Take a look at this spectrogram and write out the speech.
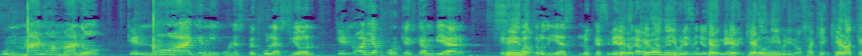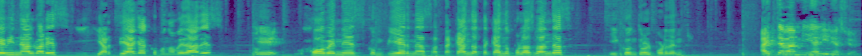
un mano a mano, que no haya ninguna especulación, que no haya por qué cambiar en Sí, no. cuatro días lo que se viene Quiero, quiero trabajando un en híbrido, tres años quiero, y medio. quiero- quiero un híbrido. O sea, que- quiero a Kevin Álvarez y, y Arteaga como novedades, eh, jóvenes, con piernas, atacando, atacando por las bandas y control por dentro. Ahí te va mi alineación.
